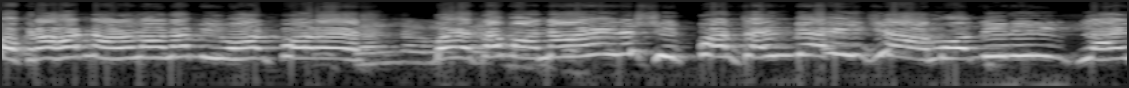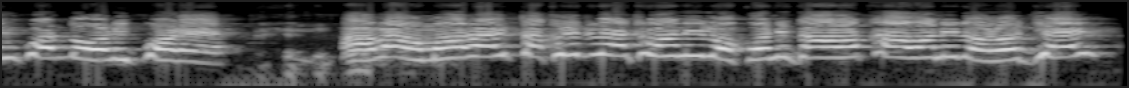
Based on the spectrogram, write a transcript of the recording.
છોકરા હોય નાના નાના બીમાર પડે. બે તો બનાવીને સીટ પર જઈને બેસી ગયા. મોદીની લાઈન પર દોડી પડે. હવે અમારે તકલીફ વેઠવાની લોકોની ગાળો ખાવાની દડો જાય.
